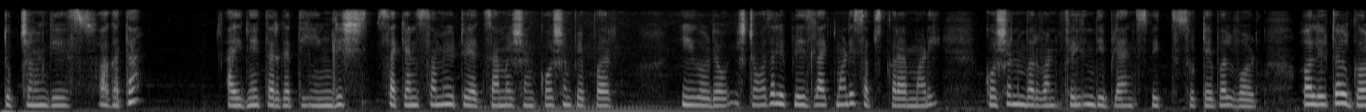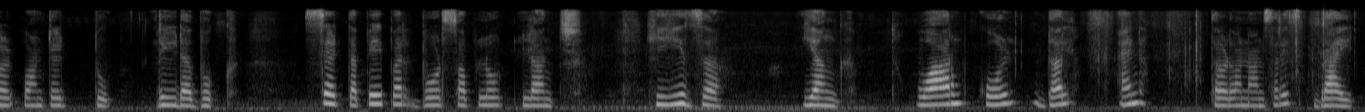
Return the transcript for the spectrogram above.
ಯೂಟ್ಯೂಬ್ ಚಾನಲ್ಗೆ ಸ್ವಾಗತ ಐದನೇ ತರಗತಿ ಇಂಗ್ಲೀಷ್ ಸೆಕೆಂಡ್ ಸಮ್ಯು ಟು ಎಕ್ಸಾಮಿನೇಷನ್ ಕ್ವಶನ್ ಪೇಪರ್ ಈ ವಿಡಿಯೋ ಇಷ್ಟವಾದಲ್ಲಿ ಪ್ಲೀಸ್ ಲೈಕ್ ಮಾಡಿ ಸಬ್ಸ್ಕ್ರೈಬ್ ಮಾಡಿ ಕ್ವಶನ್ ನಂಬರ್ ಒನ್ ಫಿಲ್ ಇನ್ ದಿ ಬ್ಲ್ಯಾಂಕ್ಸ್ ವಿತ್ ಸುಟೇಬಲ್ ವರ್ಡ್ ಅ ಲಿಟಲ್ ಗರ್ಲ್ ವಾಂಟೆಡ್ ಟು ರೀಡ್ ಅ ಬುಕ್ ಸೆಟ್ ದ ಪೇಪರ್ ಬೋರ್ಡ್ಸ್ ಅಪ್ಲೋಡ್ ಲಂಚ್ ಹಿ ಈಸ್ young warm cold dull and third one answer is bright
